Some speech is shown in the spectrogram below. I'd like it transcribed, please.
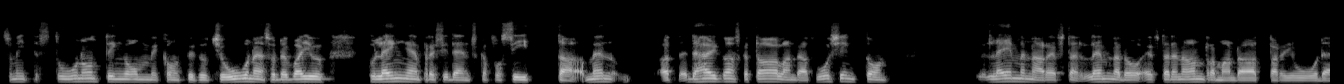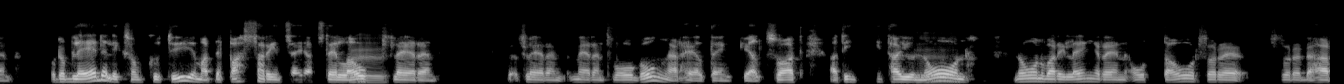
som inte stod någonting om i konstitutionen så det var ju hur länge en president ska få sitta. Men att det här är ganska talande att Washington lämnar efter, lämnar då efter den andra mandatperioden och då blev det liksom kutym att det passar inte sig att ställa mm. upp fler än, fler än, mer än två gånger helt enkelt. Så att, att inte, inte har ju mm. någon, någon varit längre än åtta år före, före det här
